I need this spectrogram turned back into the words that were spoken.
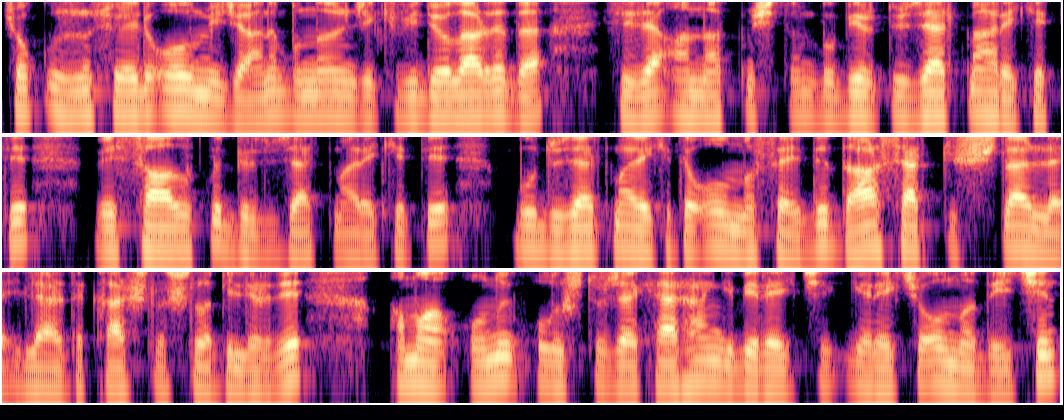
çok uzun süreli olmayacağını bundan önceki videolarda da size anlatmıştım. Bu bir düzeltme hareketi ve sağlıklı bir düzeltme hareketi. Bu düzeltme hareketi olmasaydı daha sert düşüşlerle ileride karşılaşılabilirdi. Ama onu oluşturacak herhangi bir gerekçe, gerekçe olmadığı için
